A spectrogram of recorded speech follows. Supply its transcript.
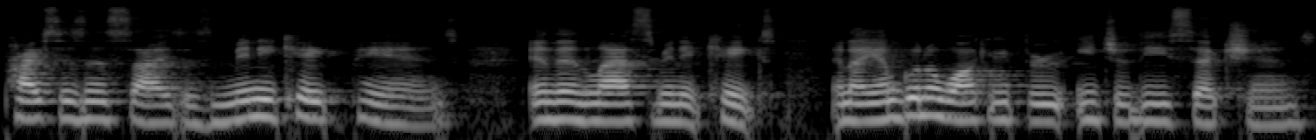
prices and sizes, mini cake pans, and then last minute cakes. And I am gonna walk you through each of these sections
